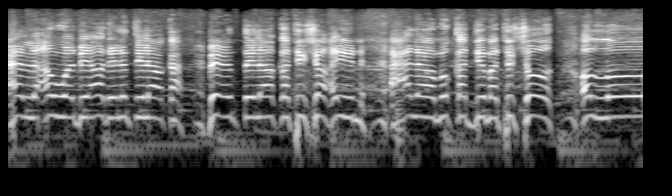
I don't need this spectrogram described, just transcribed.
الأول بهذه الانطلاقة. بانطلاقة شاهين على مقدمة الشوط. الله.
